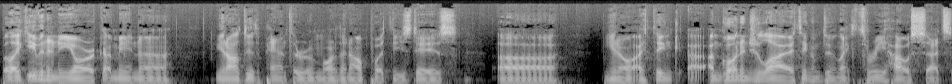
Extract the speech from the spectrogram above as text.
But like even in New York, I mean, uh, you know, I'll do the Panther Room more than Output these days. Uh, you know, I think uh, I'm going in July. I think I'm doing like three house sets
